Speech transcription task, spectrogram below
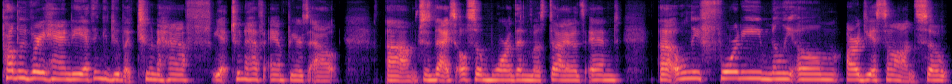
probably very handy. I think you do like two and a half, yeah, two and a half amperes out, um, which is nice. Also more than most diodes, and uh, only 40 milliohm RDS on, so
